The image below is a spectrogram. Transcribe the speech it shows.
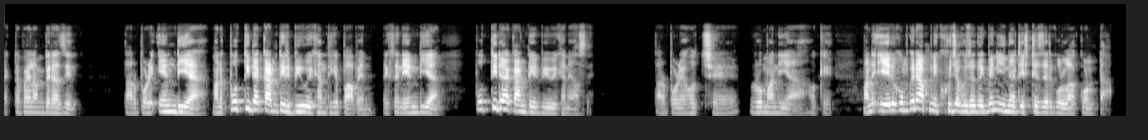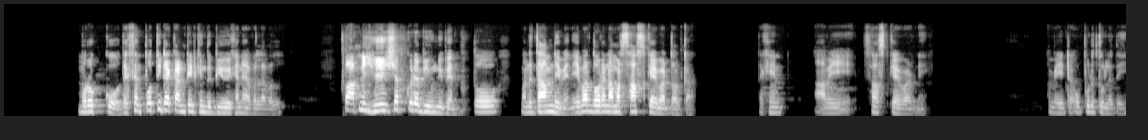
একটা পাইলাম ব্রাজিল। তারপরে ইন্ডিয়া মানে প্রতিটা কান্ট্রির ভিউ এখান থেকে পাবেন। দেখছেন ইন্ডিয়া, প্রতিটা কান্ট্রির ভিউ এখানে আছে। তারপরে হচ্ছে রোমানিয়া, ওকে। মানে এরকম করে আপনি খুঁজে খুঁজে দেখবেন ইউনাইটেড স্টেজের গোলা কোনটা। মরক্কো, দেখছেন প্রতিটা কান্ট্রির কিন্তু ভিউ এখানে অ্যাভেলেবেল তো আপনি হিসাব করে ভিউ নেবেন। তো মানে দাম নেবেন। এবার ধরেন আমার সাবস্ক্রাইবার দরকার। দেখেন, আমি সাবস্ক্রাইবার নেই। আমি এটা উপরে তুলে দিই।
